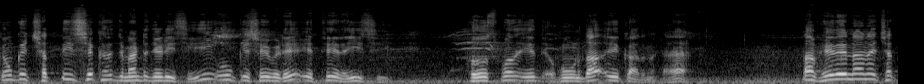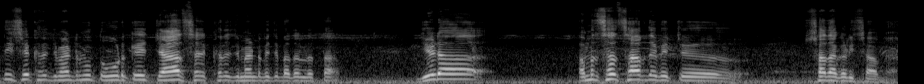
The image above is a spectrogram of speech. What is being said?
ਕਿਉਂਕਿ 36 ਸਿੱਖ ਰਜਮੈਂਟ ਜਿਹੜੀ ਸੀ, ਉਹ ਕਿਸੇ ਵੇਲੇ ਇੱਥੇ ਰਹੀ ਸੀ। ਫਿਰੋਜ਼ਪੁਰ ਇਹ ਹੋਣ ਦਾ ਇਹ ਕਾਰਨ ਹੈ। ਤਾਂ ਫਿਰ ਇਹਨਾਂ ਨੇ 36 ਸਿੱਖ ਰਜਮੈਂਟ ਨੂੰ ਤੋੜ ਕੇ ਚਾਰ ਸਿੱਖ ਰਜਮੈਂਟ ਵਿੱਚ ਬਦਲ ਦਿੱਤਾ, ਜਿਹੜਾ ਅੰਮ੍ਰਿਤਸਰ ਸਾਹਿਬ ਦੇ ਵਿੱਚ ਸਾਦਾਗੜੀ ਸਾਹਿਬ ਹੈ।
